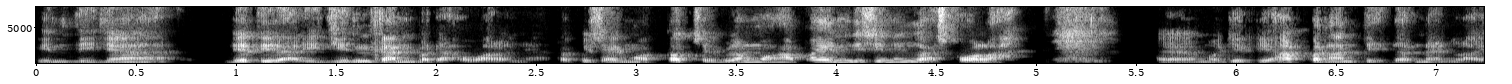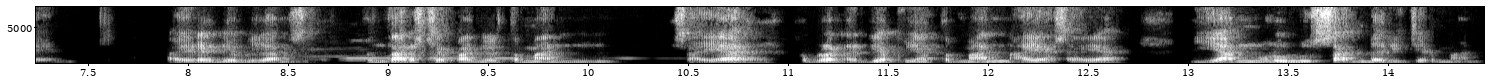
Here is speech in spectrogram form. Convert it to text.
Intinya dia tidak izinkan pada awalnya. Tapi saya ngotot, saya bilang mau ngapain di sini nggak sekolah, eh, mau jadi apa nanti dan lain-lain. Akhirnya dia bilang, bentar saya panggil teman saya, kebetulan dia punya teman ayah saya yang lulusan dari Jerman.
